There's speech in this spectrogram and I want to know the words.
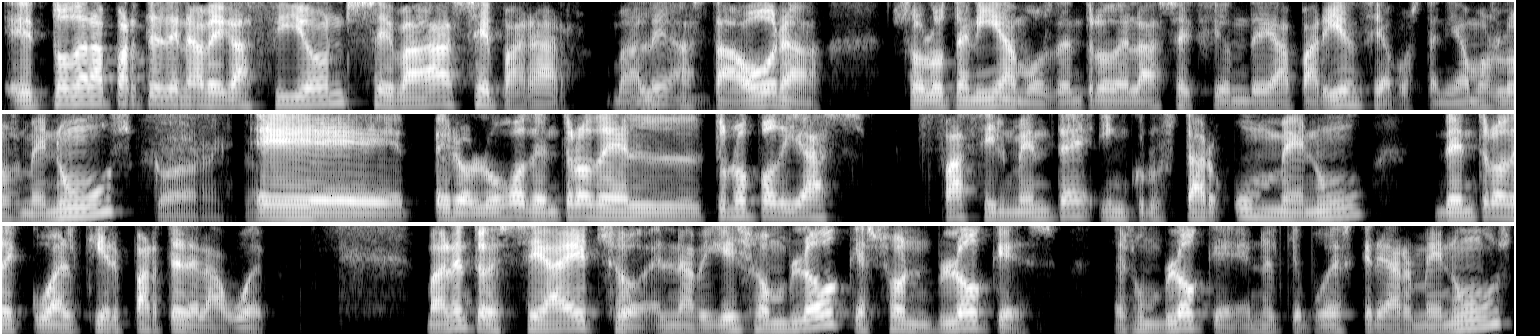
eh, toda la parte de navegación se va a separar, ¿vale? Hasta ahora solo teníamos dentro de la sección de apariencia, pues teníamos los menús. Correcto. Pero luego dentro del. Tú no podías fácilmente incrustar un menú dentro de cualquier parte de la web. ¿Vale? Entonces se ha hecho el Navigation Block, que son bloques es un bloque en el que puedes crear menús,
